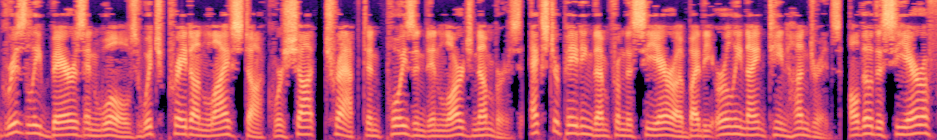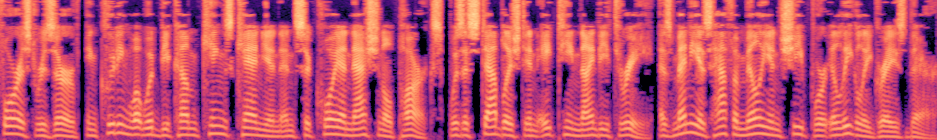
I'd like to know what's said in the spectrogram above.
Grizzly bears and wolves which preyed on livestock were shot, trapped and poisoned in large numbers, extirpating them from the Sierra by the early 1900s. Although the Sierra Forest Reserve, including what would become Kings Canyon and Sequoia National Parks, was established in 1893, as many as half a million sheep were illegally grazed there.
